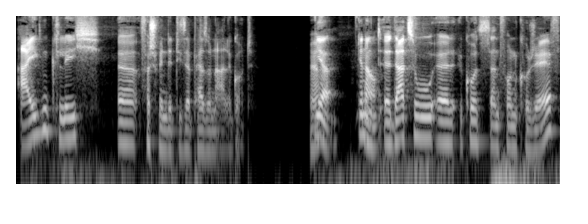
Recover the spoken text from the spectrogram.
eigentlich äh, verschwindet dieser personale Gott. Ja, genau. Und äh, dazu äh, kurz dann von Kojève.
